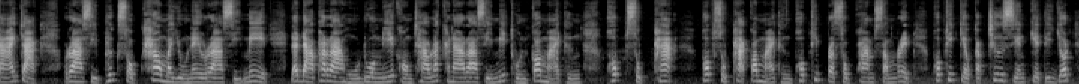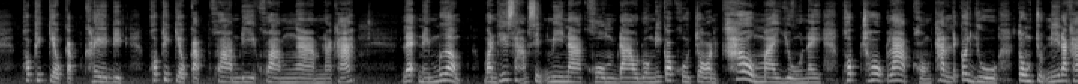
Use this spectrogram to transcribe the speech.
ย้ายจากราศีพฤกษภเข้ามาอยู่ในราศีเมษและดาวพระราหูดวงนี้ของชาวลัคนาราศีมิถุนก็หมายถึงภพสุภะภพสุภะก็หมายถึงภพที่ประสบความสำเร็จภพที่เกี่ยวกับชื่อเสียงเกียรติยศภพที่เกี่ยวกับเครดิตภพที่เกี่ยวกับความดีความงามนะคะ และในเมื่อ วันที่ 30 มีนาคม ดาวดวงนี้ก็โคจรเข้ามาอยู่ในภพโชคลาภของท่านและก็อยู่ตรงจุดนี้นะคะ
